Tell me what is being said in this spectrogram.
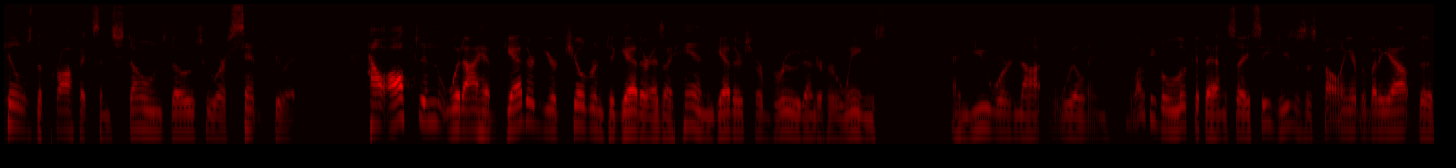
kills the prophets and stones those who are sent to it. How often would I have gathered your children together as a hen gathers her brood under her wings, and you were not willing? A lot of people look at that and say, See, Jesus is calling everybody out to,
